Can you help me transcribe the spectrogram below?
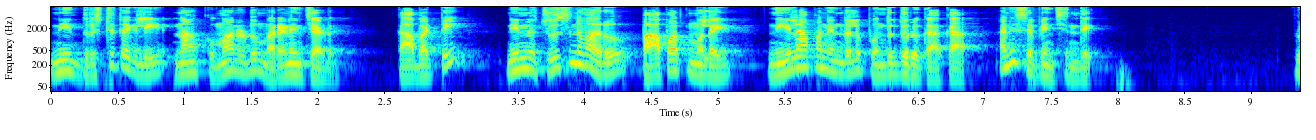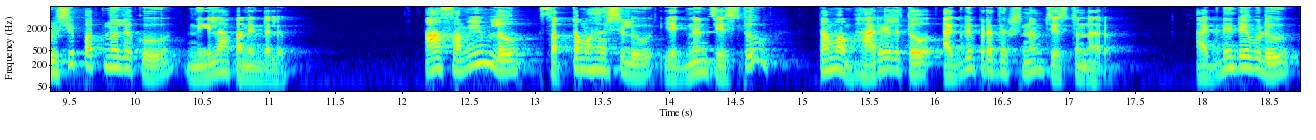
నీ దృష్టి తగిలి నా కుమారుడు మరణించాడు. కాబట్టి నిన్ను చూసిన వారు పాపాత్ములై నీలాపనిందలు పొందుదురుగాక అని శపించింది. ఋషిపత్నులకు నీలాపనిందలు ఆ సమయంలో సప్తమహర్షులు యజ్ఞం చేస్తూ తమ భార్యలతో అగ్ని ప్రదక్షిణం చేస్తున్నారు. అగ్నిదేవుడు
